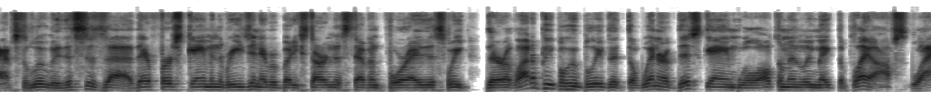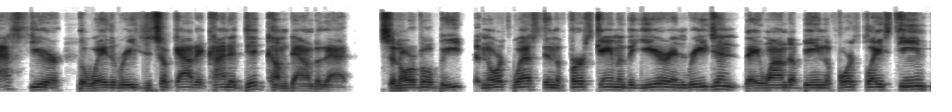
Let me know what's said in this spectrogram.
Absolutely. This is uh, their first game in the region. Everybody's starting the 7 4A this week. There are a lot of people who believe that the winner of this game will ultimately make the playoffs. Last year, the way the region took out, it kind of did come down to that. Sonoraville beat the Northwest in the first game of the year in region. They wound up being the fourth place team.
